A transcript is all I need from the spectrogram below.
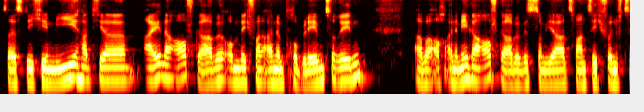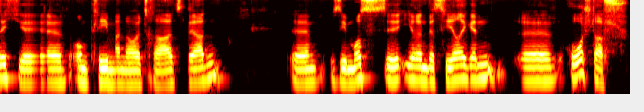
Das heißt, die Chemie hat ja eine Aufgabe, um nicht von einem Problem zu reden, aber auch eine mega Aufgabe bis zum Jahr 2050, äh, um klimaneutral zu werden. Äh, sie muss ihren bisherigen Rohstoff,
